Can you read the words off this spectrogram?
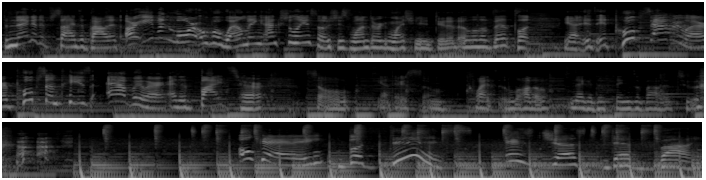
The negative sides about it are even more overwhelming, actually. So she's wondering why she did it a little bit. But yeah, it, it poops everywhere. It poops and pees everywhere. And it bites her. So yeah, there's some quite a lot of negative things about it too. okay, but this is just divine.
